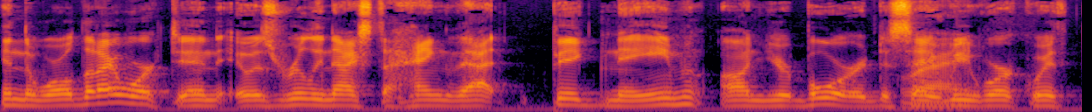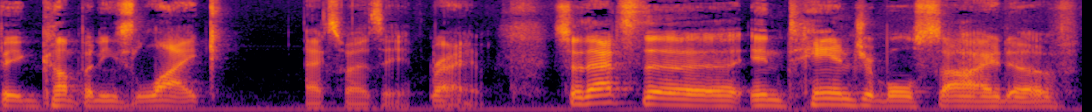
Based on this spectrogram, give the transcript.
in the world that I worked in, it was really nice to hang that big name on your board to say Right. we work with big companies like XYZ. Right. So that's the intangible side of,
